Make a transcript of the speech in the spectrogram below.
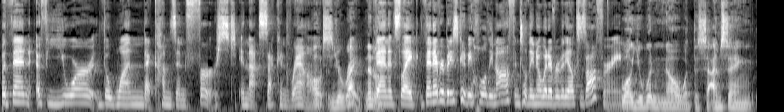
But then if you're the one that comes in first in that second round, Oh, you're right. No, no. then it's like, then everybody's going to be holding off until they know what everybody else is offering. well, you wouldn't know what the. I'm saying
